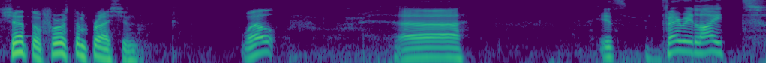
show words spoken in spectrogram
Shadow, first impression. Well, uh, it's very light,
